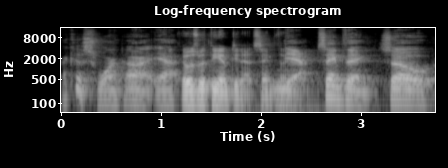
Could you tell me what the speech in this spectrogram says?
I could have sworn. All right, yeah. It was with the empty net, same thing. Yeah, same thing. So,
